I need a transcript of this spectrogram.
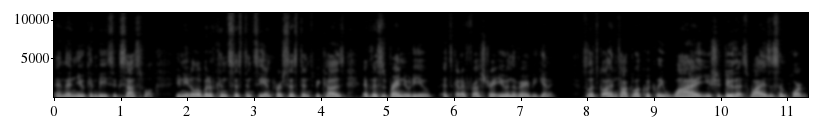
and then you can be successful. You need a little bit of consistency and persistence because if this is brand new to you, it's going to frustrate you in the very beginning. So let's go ahead and talk about quickly why you should do this. Why is this important?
